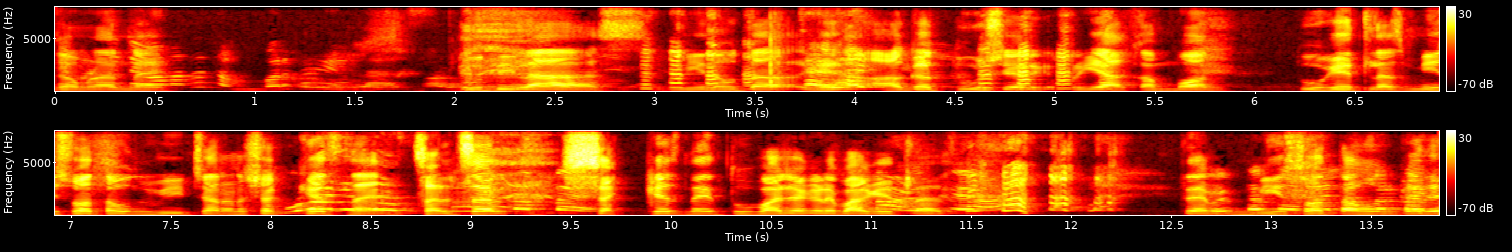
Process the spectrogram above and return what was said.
जमणार नाही? तू दिलास. मी नव्हता. घे- अगं तू शेअर प्रिया कमॉन तू घेतलास. मी स्वतःहून विचारणं शक्यच नाही. चल चल. शक्यच नाही तू माझ्याकडे मागितलास. त्यामुळे मी स्वतःहून कधी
